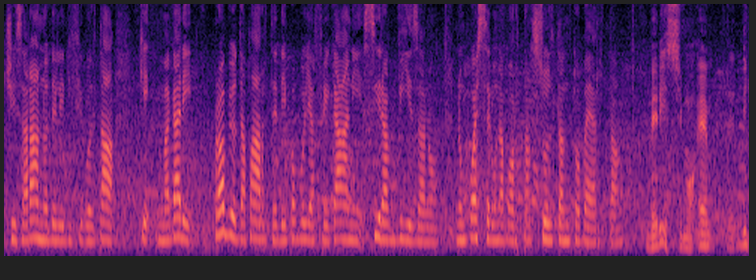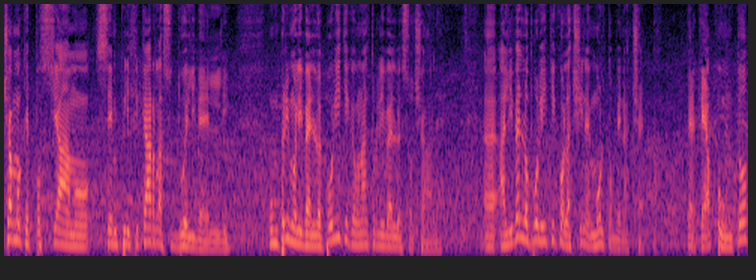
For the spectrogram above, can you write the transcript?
ci saranno delle difficoltà che magari proprio da parte dei popoli africani si ravvisano, non può essere una porta soltanto aperta. Verissimo, eh, diciamo che possiamo semplificarla su due livelli. Un primo livello è politico e un altro livello è sociale. Eh, a livello politico la Cina è molto ben accetta, perché appunto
